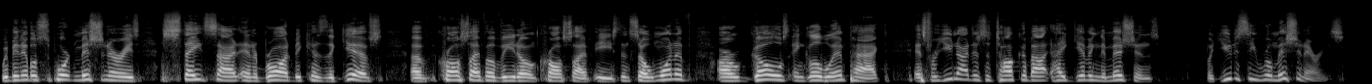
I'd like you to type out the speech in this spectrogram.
We've been able to support missionaries stateside and abroad because of the gifts of Cross Life Oviedo and Cross Life East. And so, one of our goals in Global Impact is for you not just to talk about, hey, giving to missions, but you to see real missionaries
